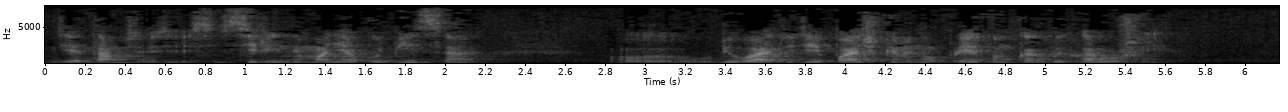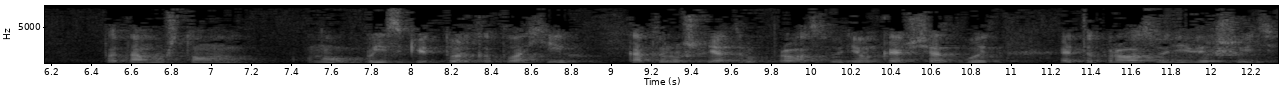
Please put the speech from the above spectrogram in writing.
где там серийный маньяк-убийца э, убивает людей пачками, но при этом как бы хороший. Потому что он ну, выискивает только плохих, которые ушли от рук правосудия, он, конечно, сейчас будет это правосудие вершить.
